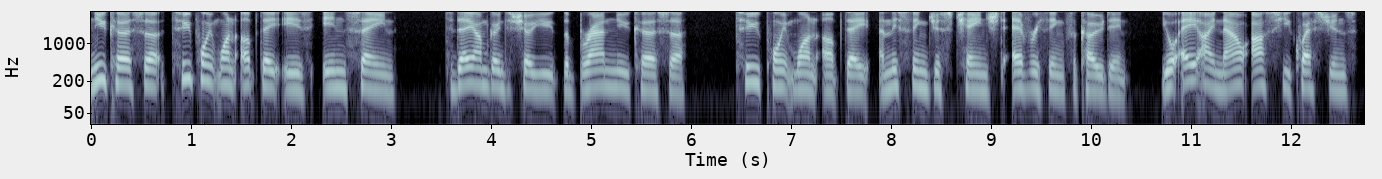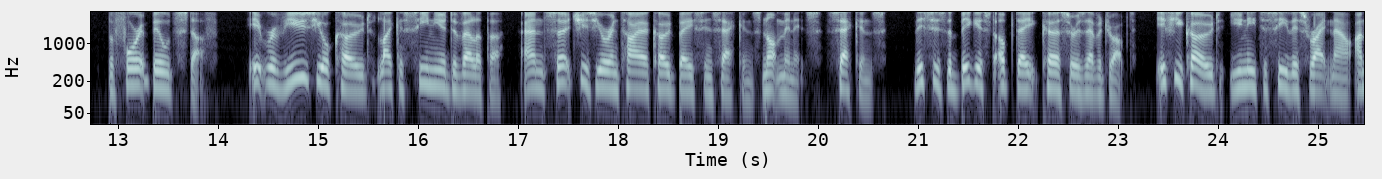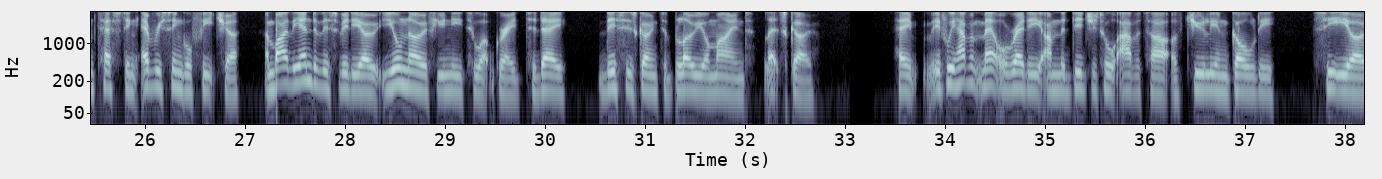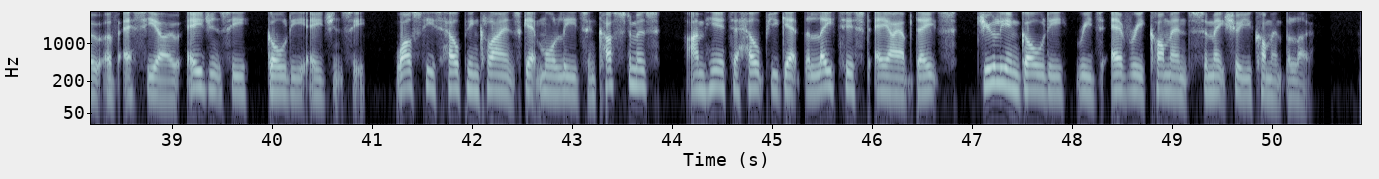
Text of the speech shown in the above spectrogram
New Cursor 2.1 update is insane. Today I'm going to show you the brand new Cursor 2.1 update and this thing just changed everything for coding. Your AI now asks you questions before it builds stuff. It reviews your code like a senior developer and searches your entire code base in seconds, not minutes, seconds. This is the biggest update Cursor has ever dropped. If you code, you need to see this right now. I'm testing every single feature and by the end of this video, you'll know if you need to upgrade today. This is going to blow your mind. Let's go. Hey, if we haven't met already, I'm the digital avatar of Julian Goldie, CEO of SEO agency Goldie Agency. Whilst he's helping clients get more leads and customers, I'm here to help you get the latest AI updates. Julian Goldie reads every comment, so make sure you comment below.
